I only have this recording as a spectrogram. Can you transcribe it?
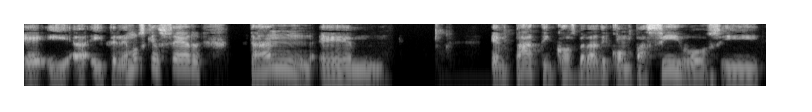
Eh, ah, y, tenemos que ser tan... Em, empáticos, ¿verdad? Y compasivos y,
